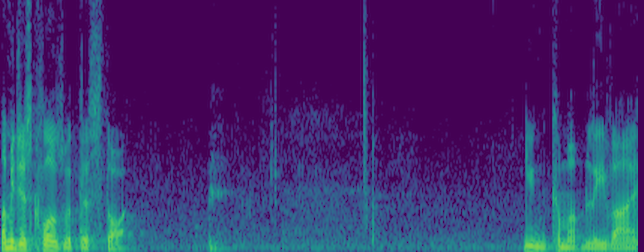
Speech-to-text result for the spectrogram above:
Let me just close with this thought. You can come up, Levi.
